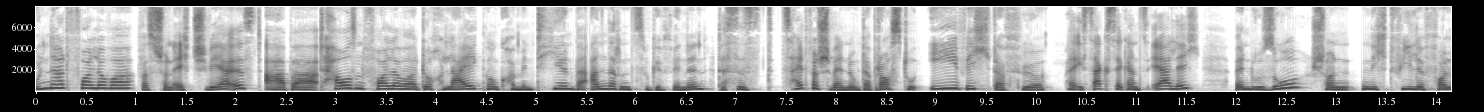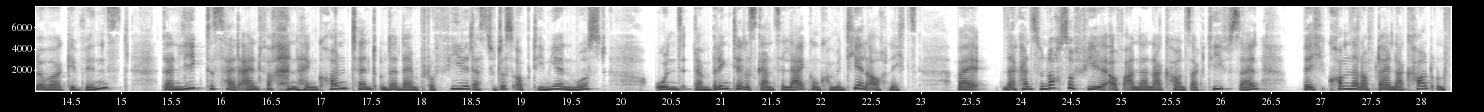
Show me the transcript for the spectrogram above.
100 Follower, was schon echt schwer ist, aber 1000 Follower durch Liken und Kommentieren bei anderen zu gewinnen, das ist Zeitverschwendung, da brauchst du ewig dafür. Weil ich sag's dir ganz ehrlich, wenn du so schon nicht viele Follower gewinnst, dann liegt es halt einfach an deinem Content und an deinem Profil, dass du das optimieren musst. Und dann bringt dir das ganze Liken und Kommentieren auch nichts, weil da kannst du noch so viel auf anderen Accounts aktiv sein. Welche kommen dann auf deinen Account und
